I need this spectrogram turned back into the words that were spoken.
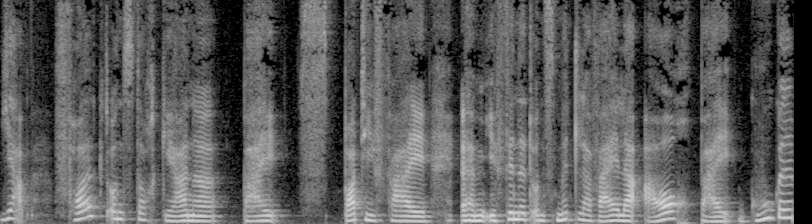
ja, folgt uns doch gerne bei Spotify. Ähm, ihr findet uns mittlerweile auch bei Google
